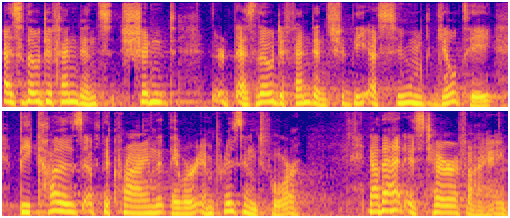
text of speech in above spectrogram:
as though defendants shouldn't, as though defendants should be assumed guilty because of the crime that they were imprisoned for. Now that is terrifying.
